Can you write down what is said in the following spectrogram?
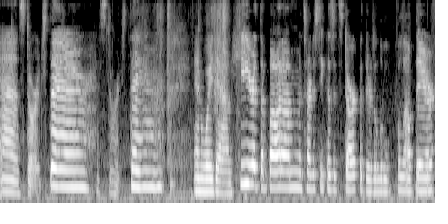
And storage there, storage there. And way down here at the bottom, it's hard to see because it's dark, but there's a little pull out there.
